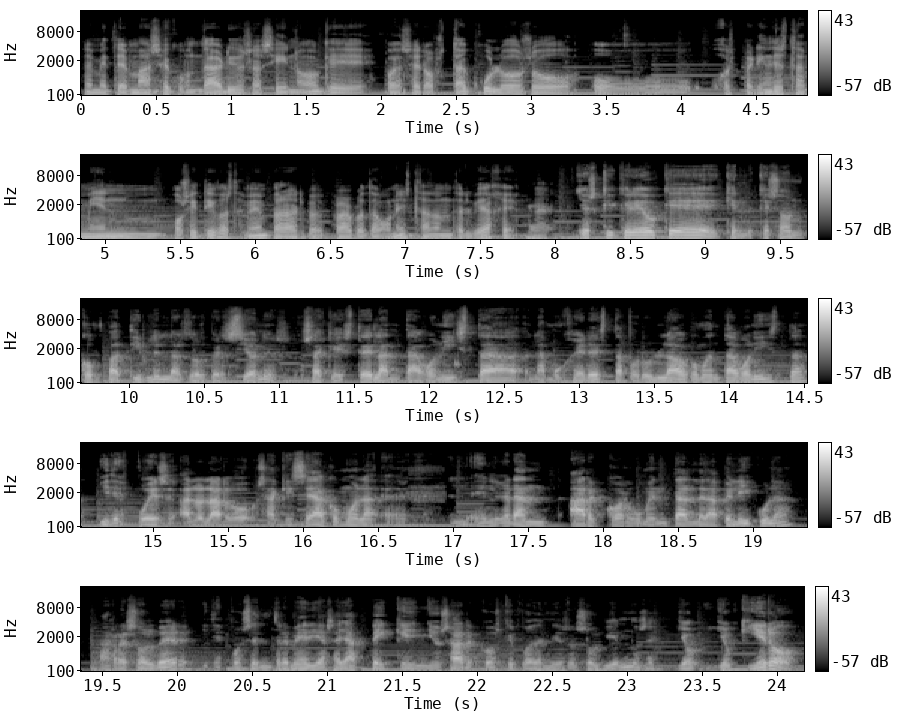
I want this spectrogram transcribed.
De meter más secundarios así, ¿no? Que pueden ser obstáculos o, o- o experiencias también positivas también para el, para el protagonista durante el viaje. Yo es que creo que, que- que son compatibles las dos versiones. O sea, que esté el antagonista, la mujer está por un lado como antagonista y después a lo largo, o sea, que sea como la- el, el gran arco argumental de la película a resolver y después entre medias haya pequeños arcos que pueden ir resolviéndose. Yo, yo quiero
